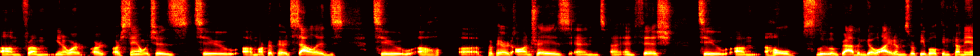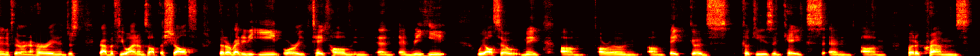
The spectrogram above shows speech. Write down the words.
Um, from you know our, our, our sandwiches to um, our prepared salads to uh, uh, prepared entrees and uh, and fish to um, a whole slew of grab and go items where people can come in if they're in a hurry and just grab a few items off the shelf that are ready to eat or take home and and, and reheat. We also make um, our own um, baked goods, cookies and cakes, and um, put a cremes,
